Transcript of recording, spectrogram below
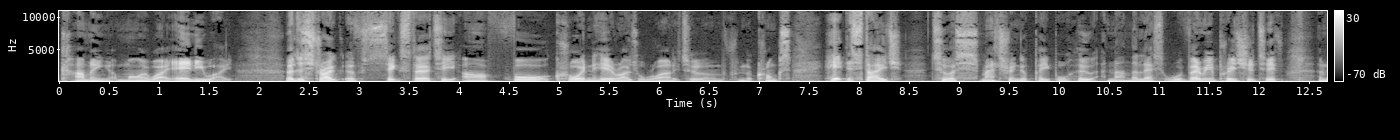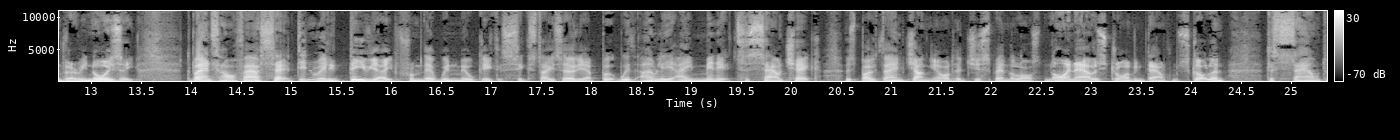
coming my way anyway. At the stroke of 6.30, our four Croydon heroes, all right, only two of them from the Cronx, hit the stage to a smattering of people who, nonetheless, were very appreciative and very noisy. The band's half hour set didn't really deviate from their windmill gig six days earlier, but with only a minute to sound check, as both they and Junkyard had just spent the last nine hours driving down from Scotland, the sound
